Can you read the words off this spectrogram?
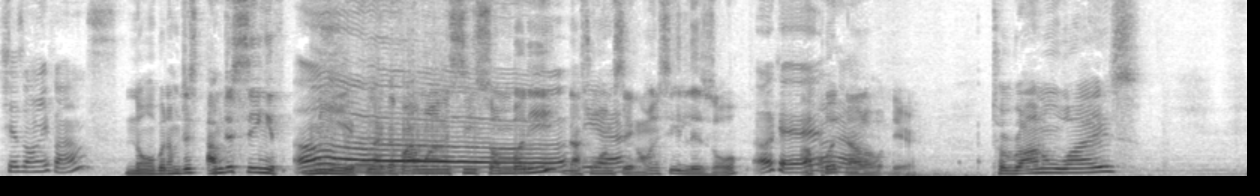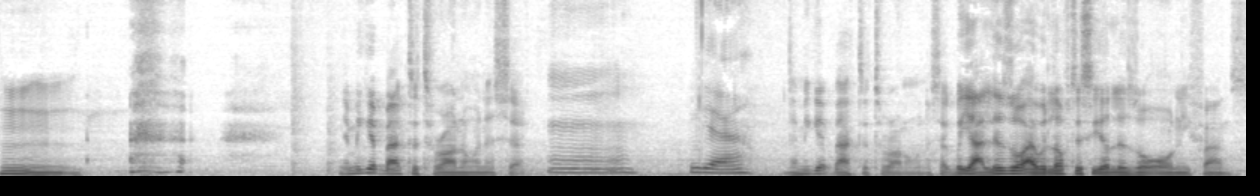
She has OnlyFans. No, but I'm just I'm just saying if me if like if I want to see somebody, that's what. I'm saying. I want to see Lizzo. Okay. I'll put that out there. Toronto wise, hmm. Let me get back to Toronto in a sec. Yeah. Let me get back to Toronto in a sec. But yeah, Lizzo, I would love to see a Lizzo OnlyFans.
